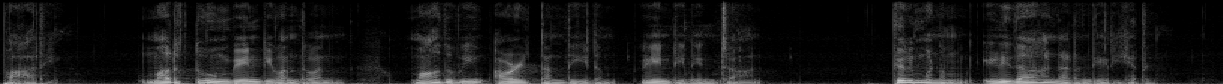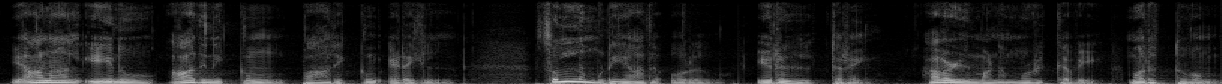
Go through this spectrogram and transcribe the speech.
பாரி. மருத்துவம் வேண்டி வந்தவன் மாதுவையும் அவள் தந்தையிடம் வேண்டி நின்றான். திருமணம் இனிதாக நடந்தேறியது. ஆனால் ஏனோ ஆதினிக்கும் பாரிக்கும் இடையில் சொல்ல முடியாத ஒரு இருள் திரை. அவள் மனம் முழுக்கவே மருத்துவம்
